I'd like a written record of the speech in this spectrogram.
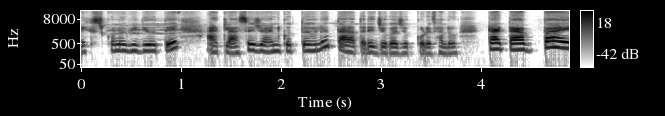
নেক্সট কোনো ভিডিওতে আর ক্লাসে জয়েন করতে হলে তাড়াতাড়ি যোগাযোগ করে ফেলো। টাটা বাই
